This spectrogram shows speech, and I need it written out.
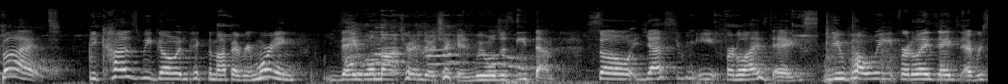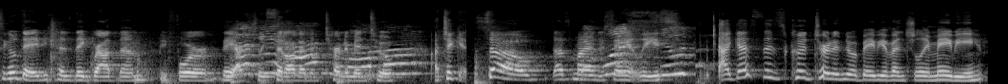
But because we go and pick them up every morning, they will not turn into a chicken. We will just eat them. So yes, you can eat fertilized eggs. You probably eat fertilized eggs every single day because they grab them before they actually sit on them and turn them into a chicken. So that's my understanding at least. I guess this could turn into a baby eventually, maybe,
